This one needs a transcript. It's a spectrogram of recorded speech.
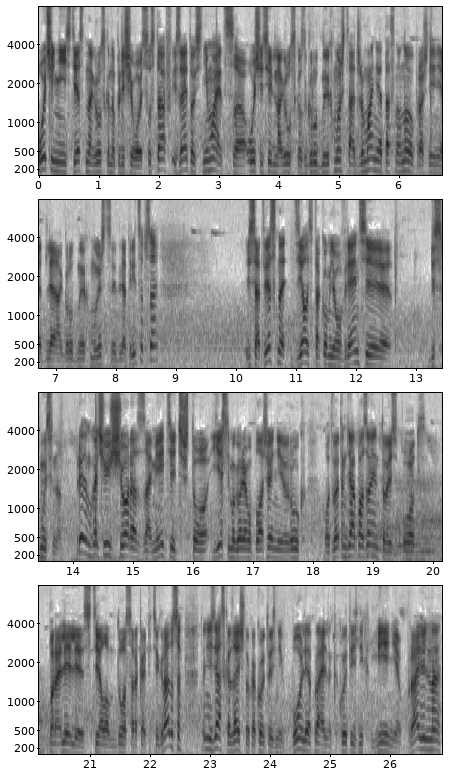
очень неестественная нагрузка на плечевой сустав. Из-за этого снимается очень сильная нагрузка с грудных мышц. Отжимание – это основное упражнение для грудных мышц и для трицепса. И, соответственно, делать в таком его варианте бессмысленно. При этом хочу еще раз заметить, что если мы говорим о положении рук вот в этом диапазоне, то есть от параллели с телом до 45 градусов, то нельзя сказать, что какой-то из них более правильно, какой-то из них менее правильно,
